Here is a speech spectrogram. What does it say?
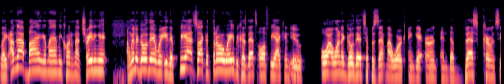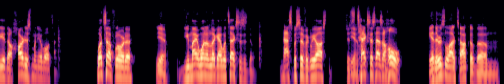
Like I'm not buying your Miami coin. I'm not trading it. I'm gonna go there with either fiat so I could throw away because that's all fiat can Yeah. do, or I want to go there to present my work and get earned and the best currency, the hardest money of all time. What's up, Florida? yeah, You might want to look at what Texas is doing, not specifically Austin, just Yeah. Texas as a whole. yeah. There was a lot of talk of um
